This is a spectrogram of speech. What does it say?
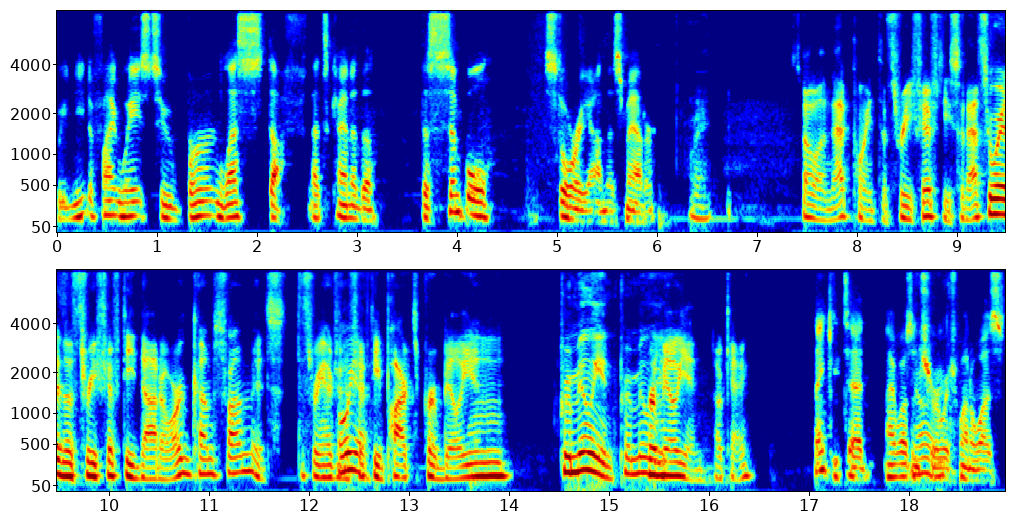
we need to find ways to burn less stuff. That's kind of the the simple story on this matter. Right. So on that point, the 350. So that's where the 350.org comes from. It's the 350 oh, yeah. parts per billion. Per million. Per million. Per million. Okay. Thank you, Ted. I wasn't no, sure which one it was.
